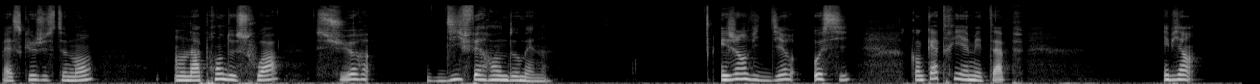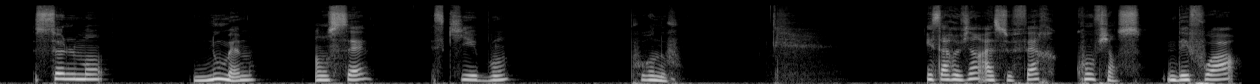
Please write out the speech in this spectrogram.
parce que justement on apprend de soi sur différents domaines. Et j'ai envie de dire aussi qu'en quatrième étape, eh bien, seulement nous-mêmes, on sait ce qui est bon pour nous. Et ça revient à se faire confiance. Des fois,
